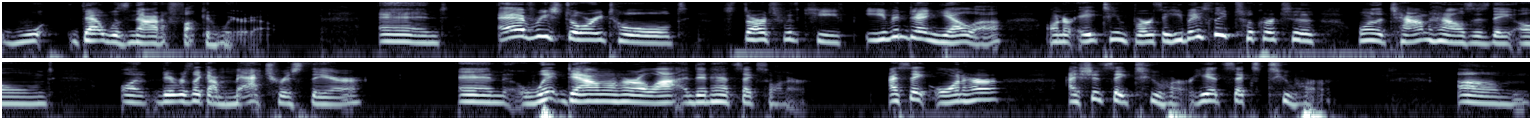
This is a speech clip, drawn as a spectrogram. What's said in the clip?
w- that was not a fucking weirdo. And every story told starts with Keith, even Daniela on her 18th birthday. He basically took her to one of the townhouses they owned. On there was like a mattress there, and went down on her a lot, and then had sex on her. I say on her, I should say to her. He had sex to her. Um,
